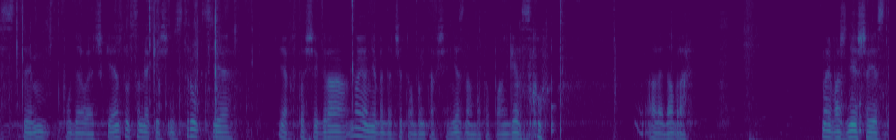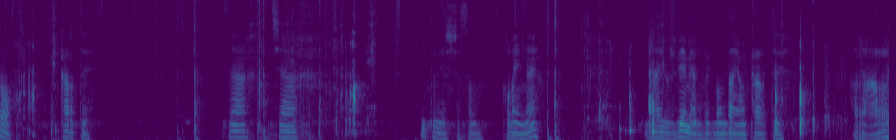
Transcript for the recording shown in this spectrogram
z tym pudełeczkiem. Tu są jakieś instrukcje, jak w to się gra. No ja nie będę czytał, bo i tak się nie znam, bo to po angielsku. Ale dobra. Najważniejsze jest to. Karty. Ciach, ciach. I tu jeszcze są kolejne. Ja już wiem jak wyglądają karty RAR.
